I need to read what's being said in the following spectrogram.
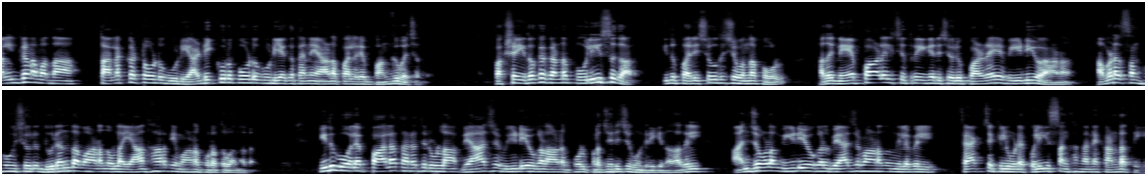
നൽകണമെന്ന തലക്കെട്ടോടുകൂടി അടിക്കുറിപ്പോടുകൂടിയൊക്കെ തന്നെയാണ് പലരും പങ്കുവച്ചത്. പക്ഷേ ഇതൊക്കെ കണ്ട പോലീസുകാർ ഇത് പരിശോധിച്ചു വന്നപ്പോൾ അത് നേപ്പാളിൽ ചിത്രീകരിച്ച ഒരു പഴയ വീഡിയോ ആണ്. അവിടെ സംഭവിച്ച ഒരു ദുരന്തമാണെന്നുള്ള യാഥാർത്ഥ്യമാണ് പുറത്തു വന്നത്. ഇതുപോലെ പലതരത്തിലുള്ള വ്യാജ വീഡിയോകളാണ് ഇപ്പോൾ പ്രചരിച്ചു കൊണ്ടിരിക്കുന്നത്. അതിൽ അഞ്ചോളം വീഡിയോകൾ വ്യാജമാണെന്ന നിലവിൽ ഫാക്ട് ചെക്കിലൂടെ പോലീസ് സംഘം തന്നെ കണ്ടെത്തി.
